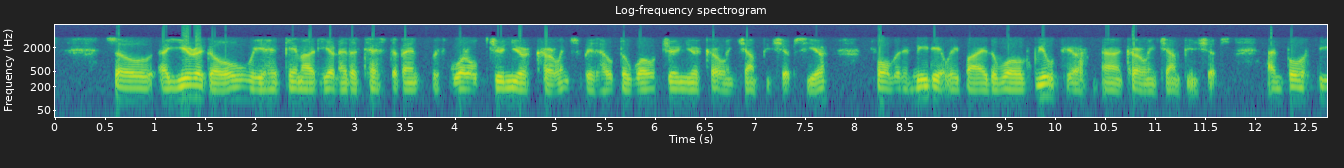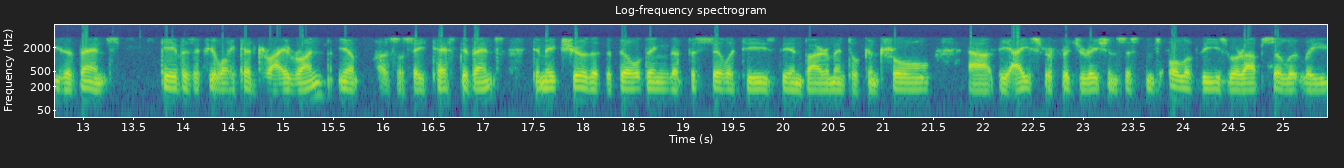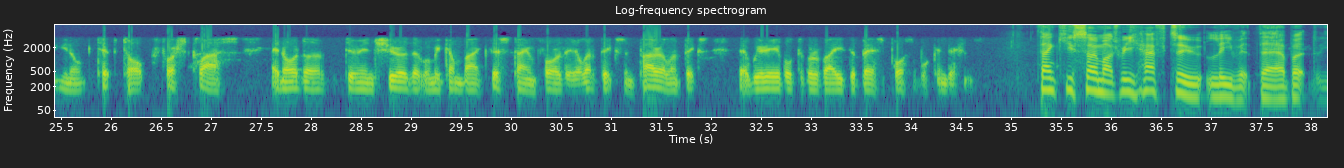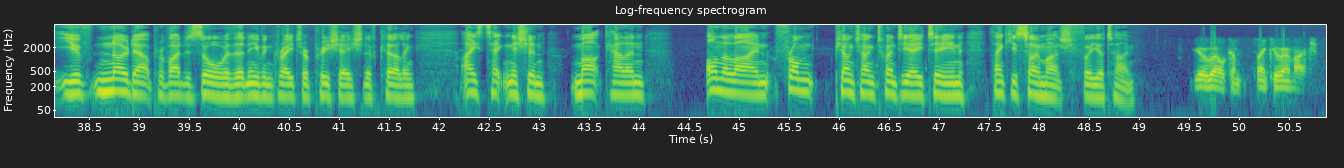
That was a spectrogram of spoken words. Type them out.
So a year ago, we came out here and had a test event with World Junior Curling. So we held the World Junior Curling Championships here, followed immediately by the World Wheelchair uh, Curling Championships. And both these events gave us, if you like, a dry run, you know, as I say, test events to make sure that the building, the facilities, the environmental control, uh, the ice refrigeration systems, all of these were absolutely, you know, tip top, first class in order to ensure that when we come back this time for the Olympics and Paralympics, that we're able to provide the best possible conditions. Thank you so much. We have to leave it there, but you've no doubt provided us all with an even greater appreciation of curling. Ice technician Mark Callan on the line from Pyeongchang 2018. Thank you so much for your time. You're welcome. Thank you very much.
